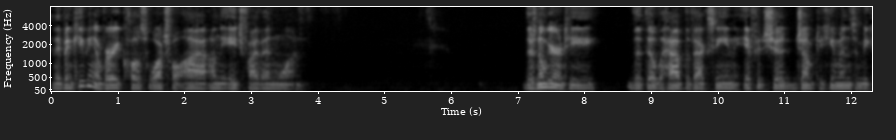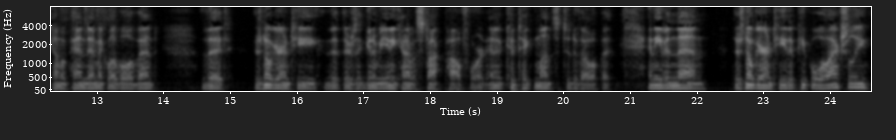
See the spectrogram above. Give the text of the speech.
And they've been keeping a very close, watchful eye on the H5N1. There's no guarantee that they'll have the vaccine if it should jump to humans and become a pandemic level event that there's no guarantee that there's going to be any kind of a stockpile for it and it could take months to develop it and even then there's no guarantee that people will actually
